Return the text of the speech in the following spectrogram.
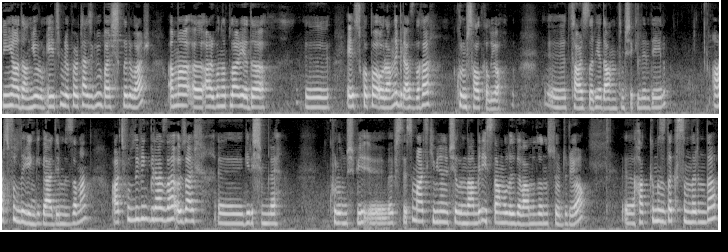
dünyadan yorum, eğitim, röportaj gibi başlıkları var. Ama e, Argonotlar ya da e, Eskop'a oranla biraz daha kurumsal kalıyor e, tarzları ya da anlatım şekilleri diyelim. Artful Living'e geldiğimiz zaman Artful Living biraz daha özel e, girişimle kurulmuş bir e, web sitesi. Mart 2013 yılından beri İstanbul'da devamlılığını sürdürüyor. E, hakkımızda kısımlarında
